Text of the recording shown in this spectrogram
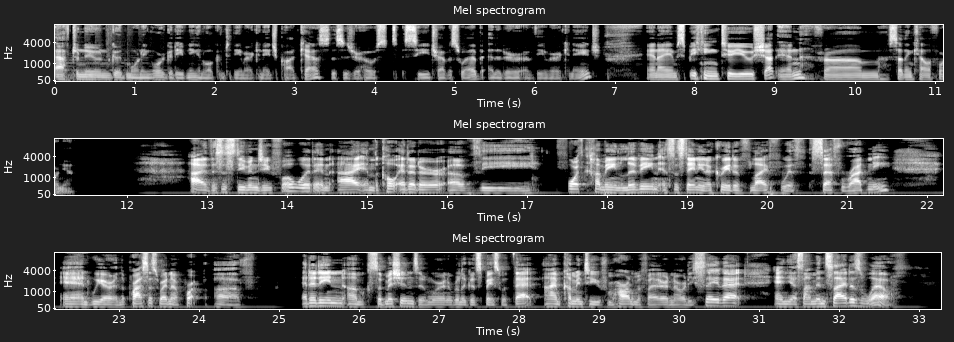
Afternoon, good morning, or good evening, and welcome to the American Age podcast. This is your host, C. Travis Webb, editor of the American Age, and I am speaking to you shut in from Southern California. Hi, this is Stephen G. Fullwood, and I am the co editor of the forthcoming Living and Sustaining a Creative Life with Seth Rodney. And we are in the process right now of editing um, submissions, and we're in a really good space with that. I'm coming to you from Harlem, if I didn't already say that. And yes, I'm inside as well.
